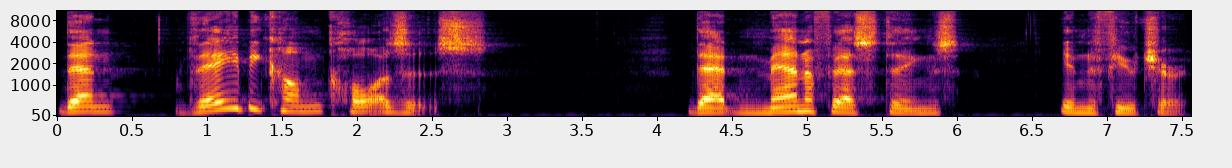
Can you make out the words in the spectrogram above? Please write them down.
then they become causes that manifest things in the future.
